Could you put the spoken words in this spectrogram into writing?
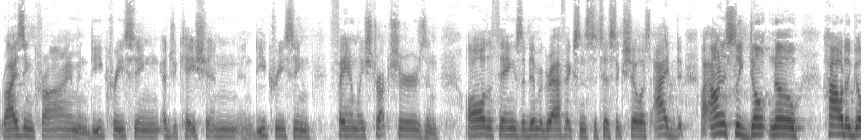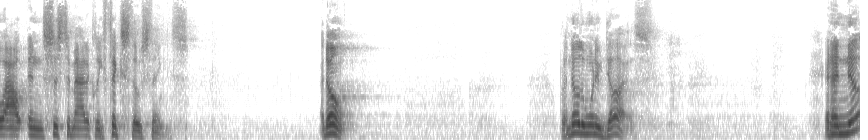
rising crime and decreasing education and decreasing family structures and all the things the demographics and statistics show us. I, I honestly don't know how to go out and systematically fix those things. I don't. But I know the one who does. And I know,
